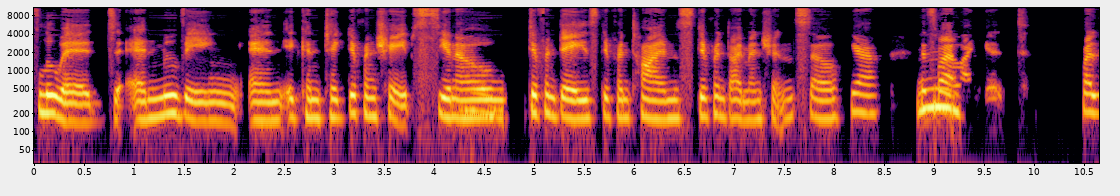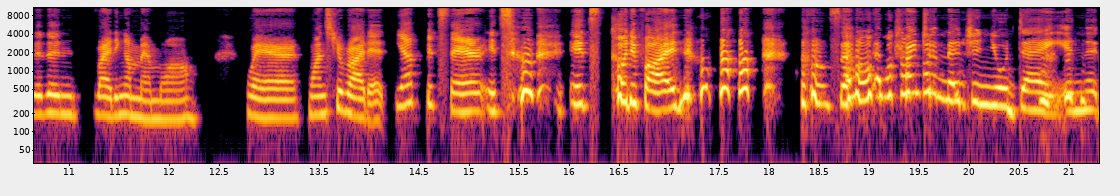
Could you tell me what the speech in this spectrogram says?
fluid and moving and it can take different shapes you know mm. different days different times different dimensions. So yeah that's mm. why I mm. like it. Rather than writing a memoir where once you write it, yep, it's there. It's it's codified. so I'm, trying to imagine your day in that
